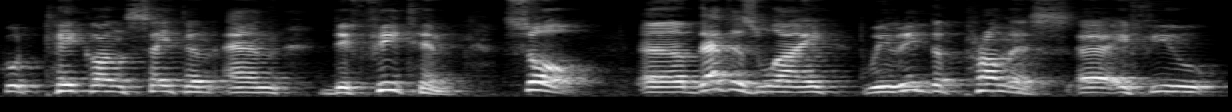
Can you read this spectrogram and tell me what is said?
could take on Satan and defeat him. So, uh, that is why we read the promise. Uh, if you,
